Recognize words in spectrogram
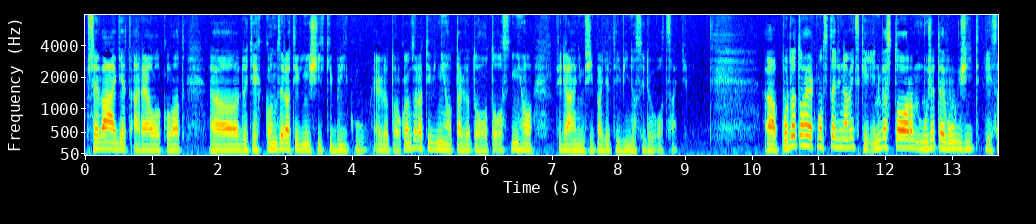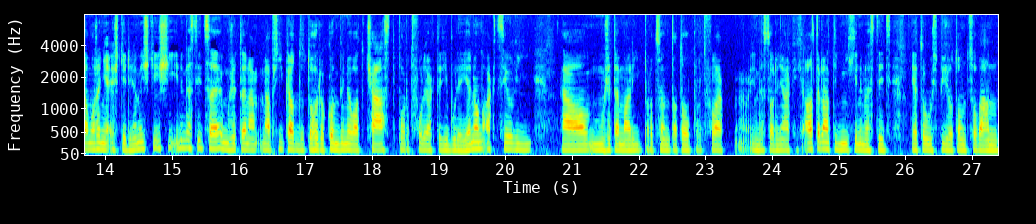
převádět a realokovat uh, do těch konzervativnějších kyblíků. Jak do toho konzervativního, tak do toho hotovostního. V ideálním případě ty výnosy jdou odsaď. Podle toho, jak moc jste dynamický investor, můžete využít i samozřejmě ještě dynamičtější investice. Můžete například do toho dokombinovat část portfolia, který bude jenom akciový, můžete malý procenta toho portfolia investovat do nějakých alternativních investic. Je to už spíš o tom, co vám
